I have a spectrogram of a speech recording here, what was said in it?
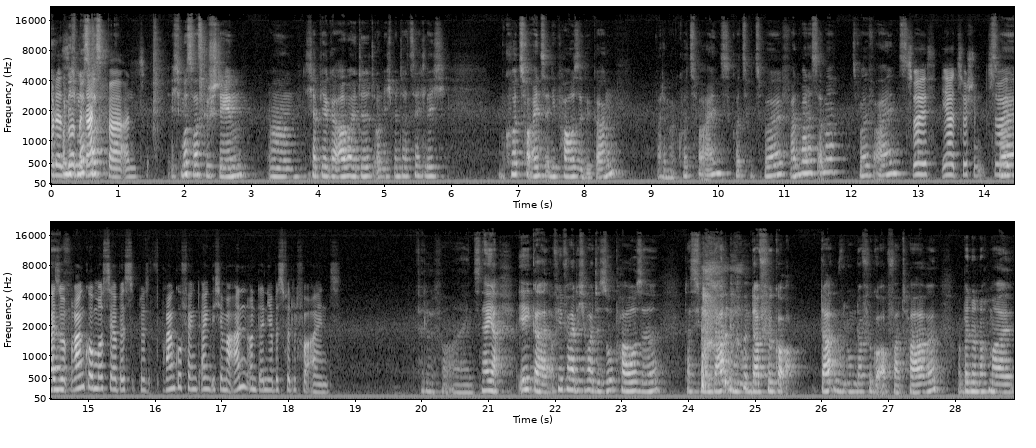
Oder so ein Radfahranzug. Ich muss was gestehen. Ähm, ich habe ja gearbeitet und ich bin tatsächlich kurz vor eins in die Pause gegangen. Warte mal, kurz vor eins, kurz vor zwölf. Wann war das immer? 12, 1? 12, ja, zwischen 12. 12. Also Branko muss ja bis, bis, Branko fängt eigentlich immer an und dann ja bis Viertel vor eins. Viertel vor eins. Naja, egal. Auf jeden Fall hatte ich heute so Pause, dass ich mein Datenvolumen dafür, Datenvolumen dafür geopfert habe und bin dann nochmal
